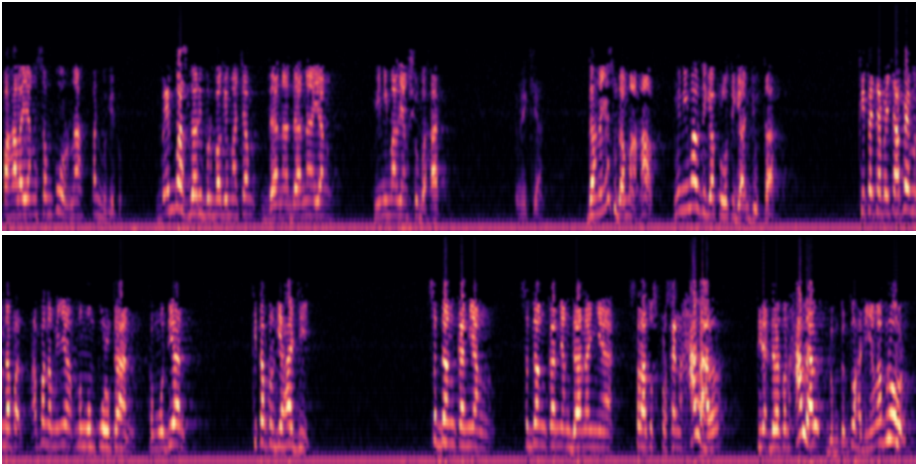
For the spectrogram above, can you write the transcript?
pahala yang sempurna kan begitu bebas dari berbagai macam dana-dana yang minimal yang syubhat. Demikian. Dananya sudah mahal. Minimal 33 juta. Kita capek-capek mendapat apa namanya mengumpulkan. Kemudian kita pergi haji. Sedangkan yang Sedangkan yang dananya 100% halal, tidak dilakukan halal, belum tentu hajinya mabrur.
